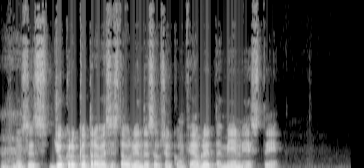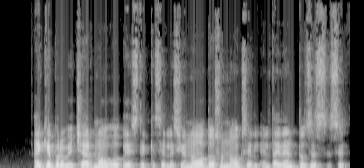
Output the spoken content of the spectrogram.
Entonces, yo creo que otra vez está volviendo esa opción confiable. También este hay que aprovechar, ¿no? Este que se lesionó Dawson Knox, el, el tight entonces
